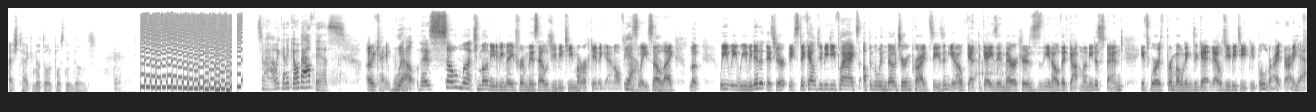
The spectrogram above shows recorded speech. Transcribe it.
Hashtag not all porcelain dolls. So how are we going to go about this? Okay, well, there's so much money to be made from this LGBT market again, obviously. so, yeah. like, look, we, we, we, we did it this year. We stick LGBT flags up in the window during Pride season, you know, get the gays in there because, you know, they've got money to spend. It's worth promoting to get LGBT people, right? Right. Yeah.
